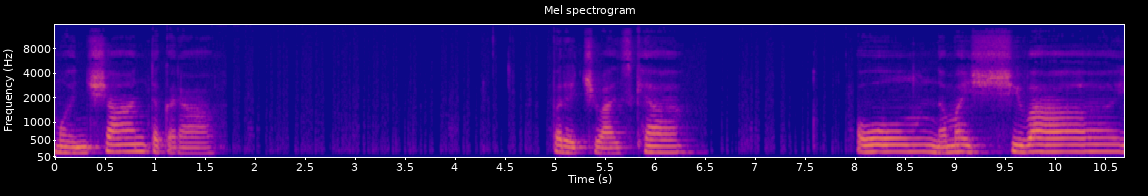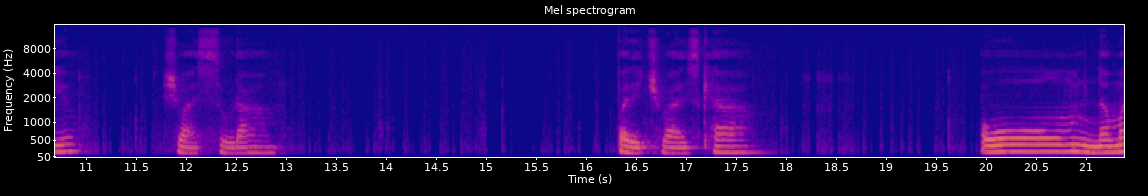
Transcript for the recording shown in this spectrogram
मन शांत करा। परत श्वास घ्या। ओम नम शिवाय। श्वास सोडा। परत श्वास घ्या। ओम नम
